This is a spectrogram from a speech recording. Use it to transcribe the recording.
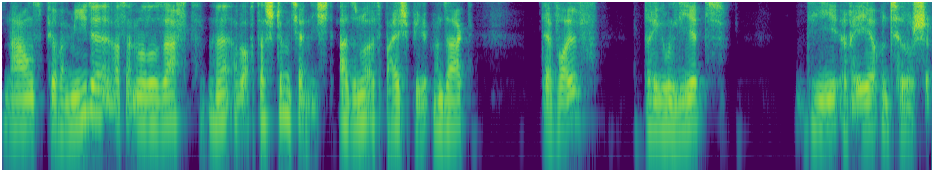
Nahrungspyramide, was man immer so sagt, ne? aber auch das stimmt ja nicht. Also nur als Beispiel, man sagt, der Wolf reguliert die Rehe und Hirsche.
